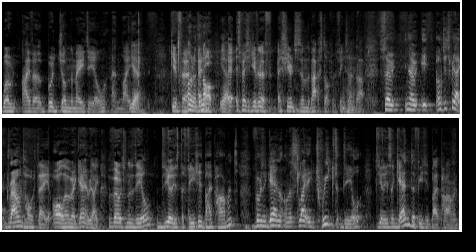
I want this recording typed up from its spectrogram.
won't either budge on the May deal and like Yeah. Give her, Oh, no, they're any- not- yeah. Mm-hmm. uh, especially giving her assurances on the backstop and things like that. So you know, it, it'll just be like Groundhog Day all over again. It'll be like vote on the deal, deal is defeated by Parliament. Vote again on a slightly tweaked deal, deal is again defeated by Parliament.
